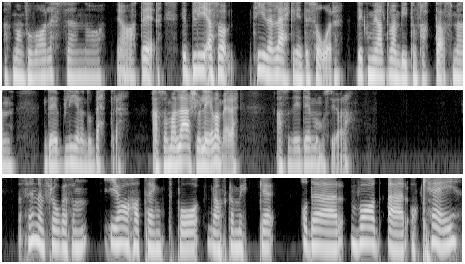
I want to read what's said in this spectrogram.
Att man får vara ledsen och ja, att det, det blir, alltså tiden läker inte sår. Det kommer ju alltid vara en bit som fattas, men det blir ändå bättre. Alltså man lär sig att leva med det. Alltså det är det man måste göra. Sen en fråga som jag har tänkt på ganska mycket och det är vad är okej okay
